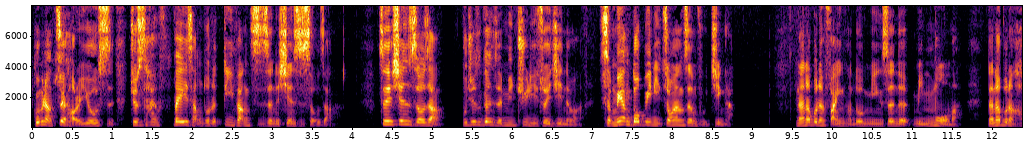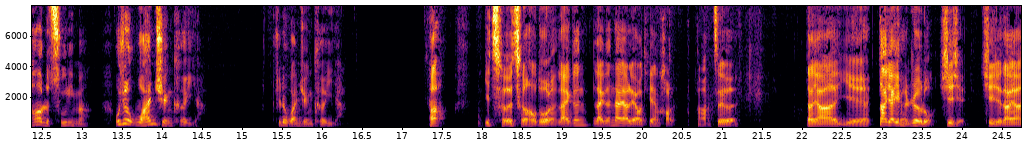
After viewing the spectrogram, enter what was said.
国民党最好的优势就是他有非常多的地方执政的县市首长，这些县市首长不就是跟人民距离最近的吗？怎么样都比你中央政府近啊？难道不能反映很多民生的民末吗？难道不能好好的处理吗？我觉得完全可以啊，觉得完全可以啊。好，一扯扯好多了，来跟来跟大家聊天好了啊，这个大家也大家也很热络，谢谢谢谢大家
